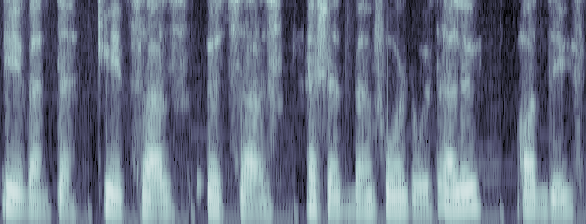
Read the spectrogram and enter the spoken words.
évente 200-500 esetben fordult elő, addig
